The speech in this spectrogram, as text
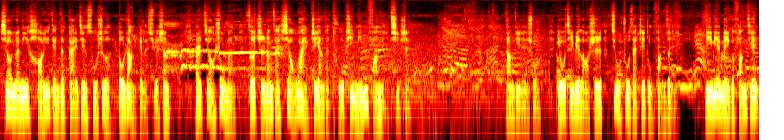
校园里好一点的改建宿舍都让给了学生。而教授们则只能在校外这样的土坯民房里栖身。当地人说，有几位老师就住在这栋房子里，里面每个房间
